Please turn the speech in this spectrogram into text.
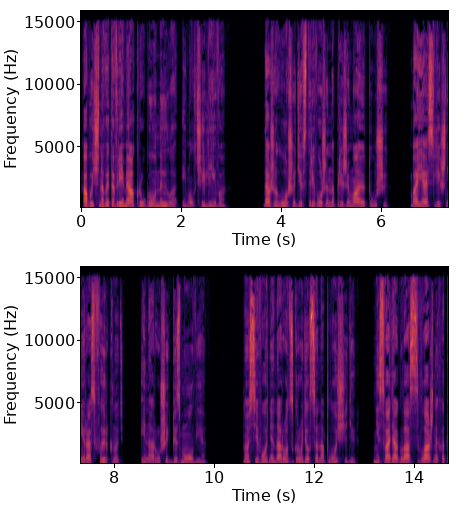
Обычно в это время округа уныла и молчалива. Даже лошади встревоженно прижимают уши, боясь лишний раз фыркнуть и нарушить безмолвие. Но сегодня народ сгрудился на площади, не сводя глаз с влажных от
